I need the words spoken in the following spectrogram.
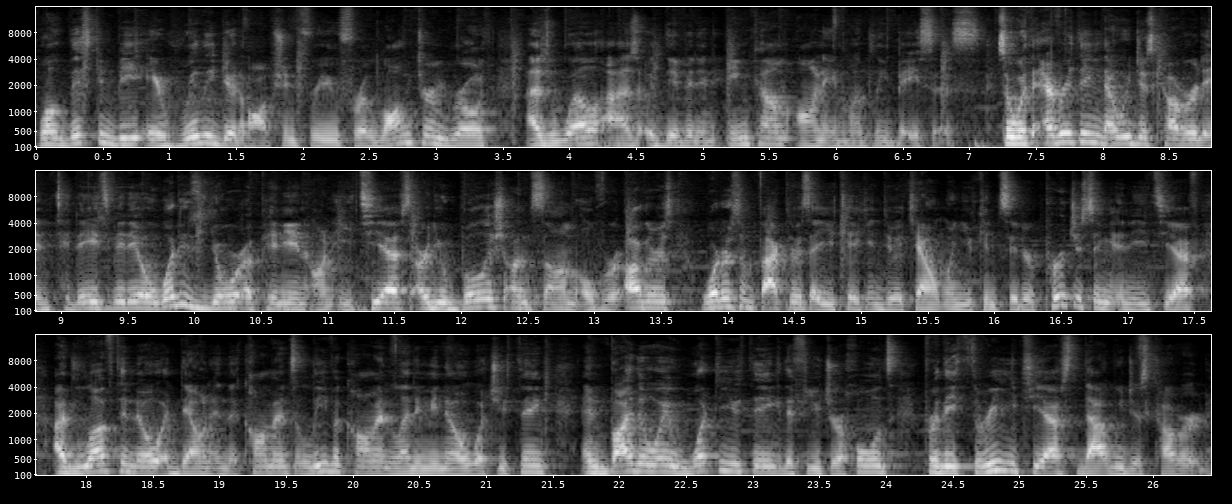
well, this can be a really good option option for you for long-term growth as well as a dividend income on a monthly basis. So with everything that we just covered in today's video, what is your opinion on ETFs? Are you bullish on some over others? What are some factors that you take into account when you consider purchasing an ETF? I'd love to know down in the comments. Leave a comment letting me know what you think. And by the way, what do you think the future holds for the three ETFs that we just covered?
